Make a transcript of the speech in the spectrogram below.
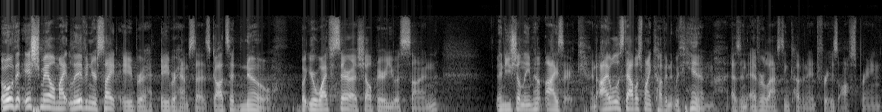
Oh, that Ishmael might live in your sight, Abraham says. God said, No, but your wife Sarah shall bear you a son, and you shall name him Isaac, and I will establish my covenant with him as an everlasting covenant for his offspring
